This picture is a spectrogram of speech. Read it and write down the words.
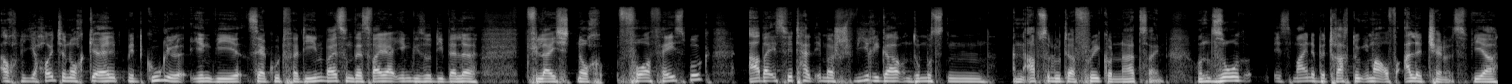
auch heute noch Geld mit Google irgendwie sehr gut verdienen, weißt du, und das war ja irgendwie so die Welle vielleicht noch vor Facebook, aber es wird halt immer schwieriger und du musst ein, ein absoluter Freak und Nerd sein. Und so ist meine Betrachtung immer auf alle Channels. Wir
